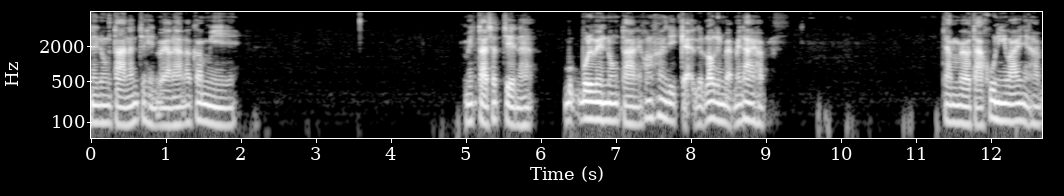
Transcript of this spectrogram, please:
ในดวงตานั้นจะเห็นแววนะแล้วก็มีเมตตาชัดเจนนะฮะบบริเวณดวงตาเนี่ยค่อนข้างดีแกะหรือลอกเลียนแบบไม่ได้ครับจำแววตาคู่นี้ไว้เนี่ยครับ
